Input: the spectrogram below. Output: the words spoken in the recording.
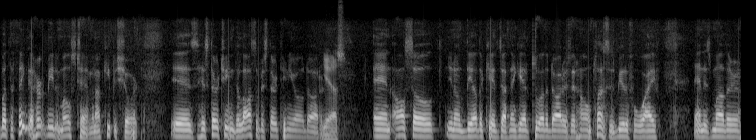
but the thing that hurt me the most, Tim, and I'll keep it short, is his 13, the loss of his 13 year old daughter, Yes. and also, you know, the other kids. I think he had two other daughters at home, plus his beautiful wife, and his mother,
